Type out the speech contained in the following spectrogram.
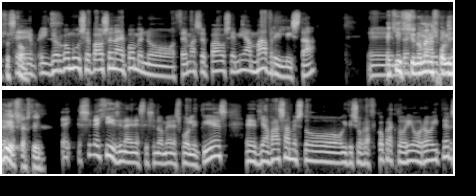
Σωστό. Σε, Γιώργο μου, σε πάω σε ένα επόμενο θέμα, σε πάω σε μια μαύρη λίστα. Ε, Εκεί στις Ηνωμένες Πολιτείες κι αυτή. Ε, συνεχίζει να είναι στις Ηνωμένες Πολιτείες. Ε, διαβάσαμε στο ειδησιογραφικό πρακτορείο Reuters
